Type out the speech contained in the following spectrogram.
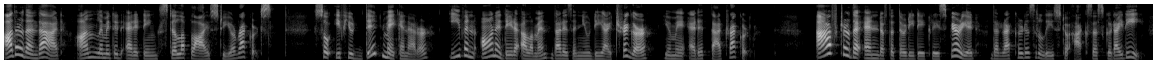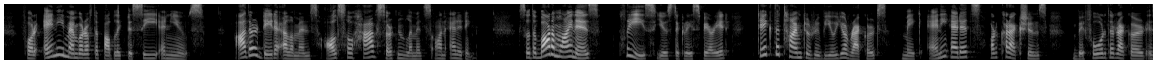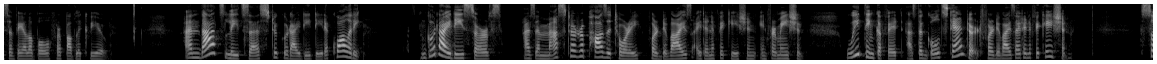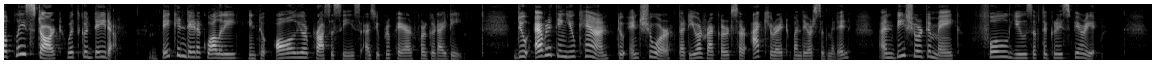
Other than that, unlimited editing still applies to your records. So if you did make an error, even on a data element that is a new DI trigger, you may edit that record. After the end of the 30-day grace period, the record is released to Access GUDID for any member of the public to see and use. Other data elements also have certain limits on editing. So the bottom line is, please use the grace period Take the time to review your records, make any edits or corrections before the record is available for public view. And that leads us to Good GUDID data quality. Good GUDID serves as a master repository for device identification information. We think of it as the gold standard for device identification. So please start with good data. Bake in data quality into all your processes as you prepare for GUDID. Do everything you can to ensure that your records are accurate when they are submitted and be sure to make full use of the grace period.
